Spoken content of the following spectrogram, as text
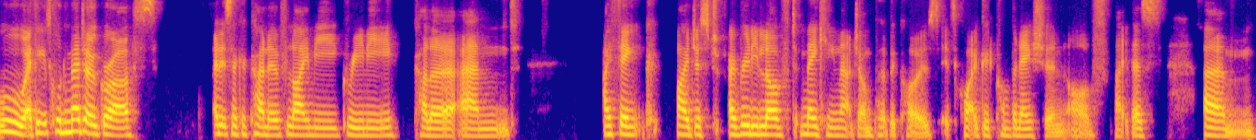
ooh, I think it's called meadow grass, and it's like a kind of limey greeny color. And I think I just I really loved making that jumper because it's quite a good combination of like there's um,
